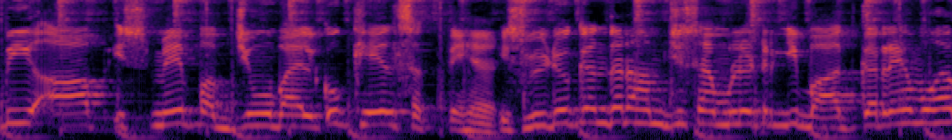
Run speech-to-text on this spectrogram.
भी आप इसमें पबजी मोबाइल को खेल सकते हैं। इस वीडियो के अंदर हम जिस एमुलेटर की बात कर रहे हैं, वो है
